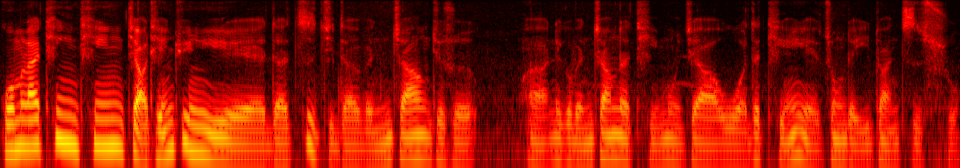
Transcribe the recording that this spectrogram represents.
我们来听一听角田俊也的自己的文章，就是呃，那个文章的题目叫《我的田野中的一段自述》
